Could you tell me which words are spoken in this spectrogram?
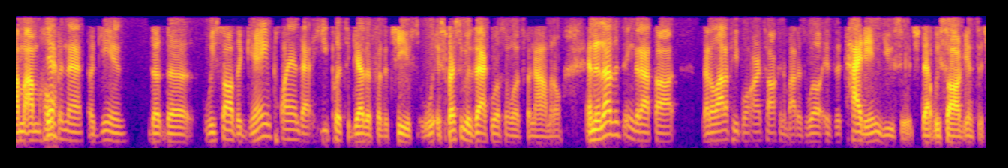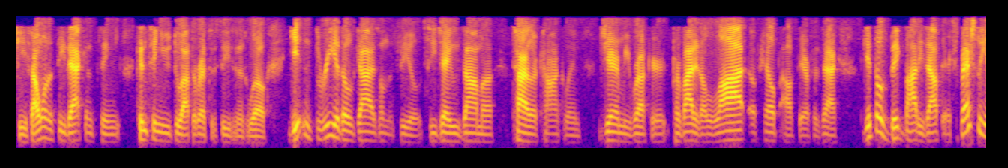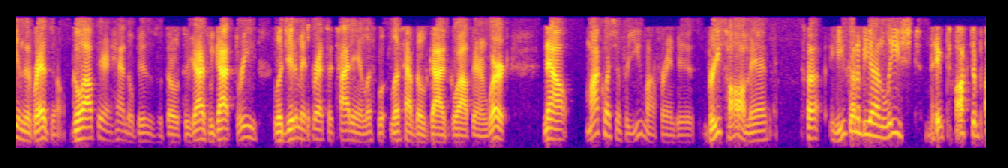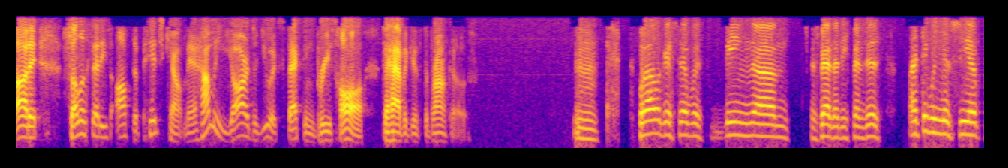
I'm I'm hoping yeah. that again the the we saw the game plan that he put together for the Chiefs, especially with Zach Wilson, was phenomenal. And another thing that I thought that a lot of people aren't talking about as well is the tight end usage that we saw against the Chiefs. I want to see that continue continue throughout the rest of the season as well. Getting three of those guys on the field, C.J. Uzomah, Tyler Conklin, Jeremy Ruckert, provided a lot of help out there for Zach get those big bodies out there, especially in the red zone. Go out there and handle business with those three guys. We got three legitimate threats at tight end. Let's let's have those guys go out there and work. Now, my question for you, my friend, is Breece Hall, man. he's going to be unleashed. They've talked about it. Saleh said he's off the pitch count, man. How many yards are you expecting Breece Hall to have against the Broncos? Mm. Well, like I said, with being um, as bad as that defense is, I think we can see a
